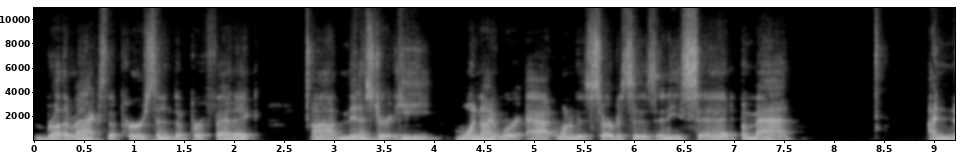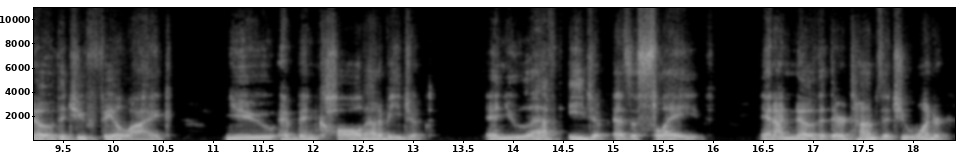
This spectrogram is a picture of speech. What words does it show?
Brother Max, the person, the prophetic uh, minister, he one night we're at one of his services and he said, Matt, I know that you feel like you have been called out of Egypt and you left Egypt as a slave. And I know that there are times that you wonder,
